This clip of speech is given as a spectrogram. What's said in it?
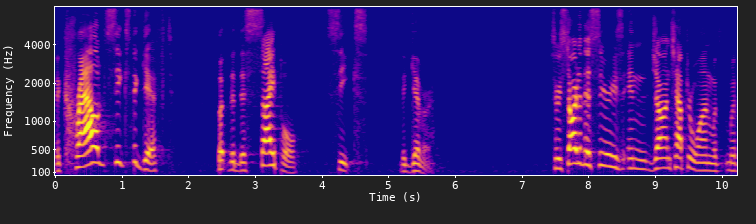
The crowd seeks the gift, but the disciple seeks the giver. So we started this series in John chapter 1 with, with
